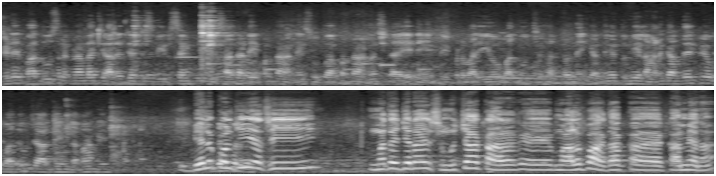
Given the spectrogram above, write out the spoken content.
ਜਿਹੜੇ ਵਾਧੂ ਸੜਕਾਂ ਦਾ ਚਾਰਜ ਜਸਵੀਰ ਸਿੰਘ ਢੀਂਡਸਾ ਤੁਹਾਡੇ ਪ੍ਰਧਾਨ ਨੇ ਸੂਬਾ ਪ੍ਰਧਾਨ ਨੂੰ ਛਡਾਏ ਨੇ ਵੀ ਪਟਵਾਰੀ ਉਹ ਵਾਧੂ ਚ ਹੱਲ ਨਹੀਂ ਕਰਦੇ ਤੁਸੀਂ ਐਲਾਨ ਕਰਦੇ ਕਿ ਉਹ ਵਾਧੂ ਚਾਰਜ ਅਸੀਂ ਲਵਾਂਗੇ? ਬਿਲਕੁਲ ਜੀ ਅਸੀਂ ਮਤਲਬ ਜਿਹੜਾ ਇਹ ਸਮੁੱਚਾ ਕਾਰ ਮਾਲ ਵਿਭਾਗ ਦਾ ਕ- ਕੰਮ ਹੈ ਨਾ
